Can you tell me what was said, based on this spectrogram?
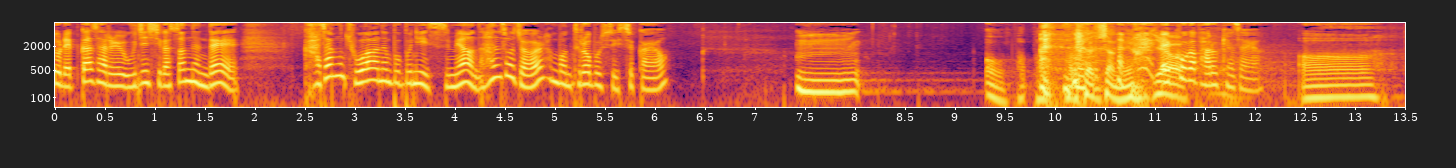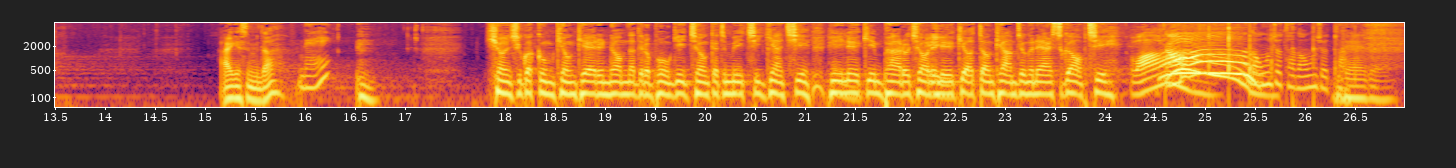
또 랩 가사를 우진 씨가 썼는데, 가장 좋아하는 부분이 있으면 한 소절 한번 들어볼 수 있을까요? 음, 어, 바, 바, 바로 켜주셨네요. 에코가 바로 켜져요. 어, 알겠습니다. 네. 현실과 꿈 경계를 넘나들어 보기 전까지 미치지 않지 이 느낌 바로 전에 느꼈던 감정을 알 수가 없지 아, 너무 좋다, 너무 좋다. 네, 네.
